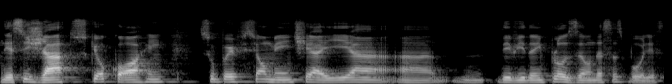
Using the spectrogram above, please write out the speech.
desses jatos que ocorrem superficialmente aí a, a, devido à implosão dessas bolhas.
